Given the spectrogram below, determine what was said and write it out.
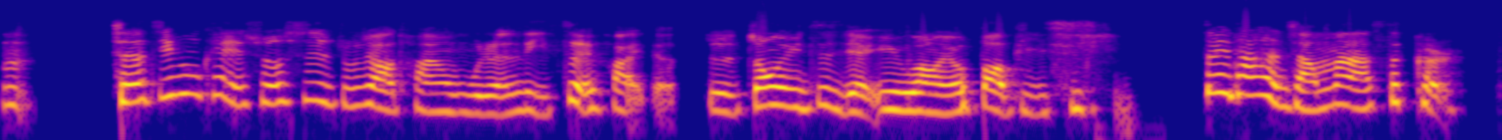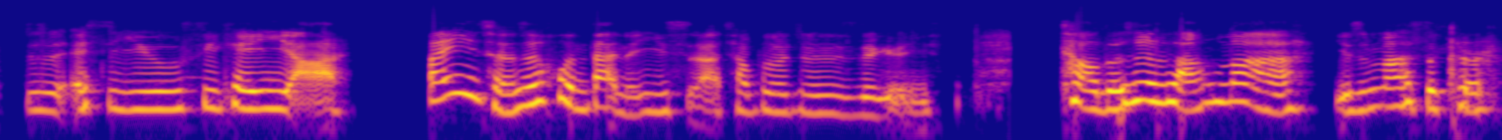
嗯，蛇几乎可以说是主角团五人里最坏的，就是忠于自己的欲望又暴脾气，所以他很常骂 sucker，就是 S U C K E R。翻译成是混蛋的意思啊，差不多就是这个意思。吵的是狼骂，也是 massacre。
